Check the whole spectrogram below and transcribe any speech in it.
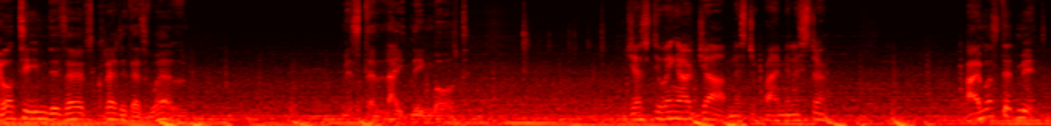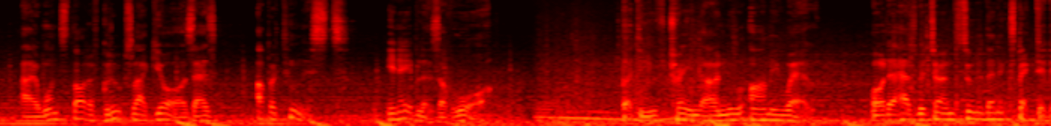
Your team deserves credit as well, Mr. Lightning Bolt. Just doing our job, Mr. Prime Minister. I must admit, I once thought of groups like yours as opportunists, enablers of war. But you've trained our new army well. Order has returned sooner than expected.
